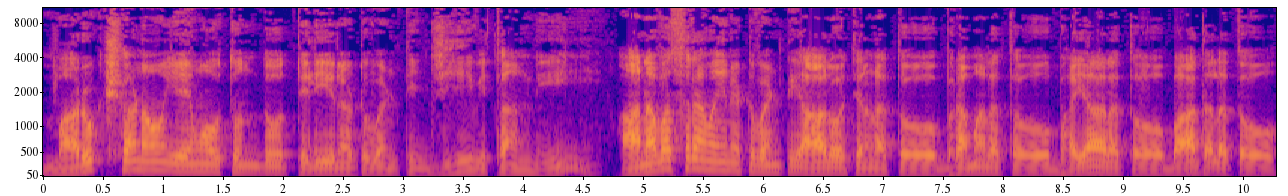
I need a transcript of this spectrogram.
మరుక్షణం ఏమవుతుందో తెలియనటువంటి జీవితాన్ని అనవసరమైనటువంటి ఆలోచనలతో భ్రమలతో భయాలతో బాధలతో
